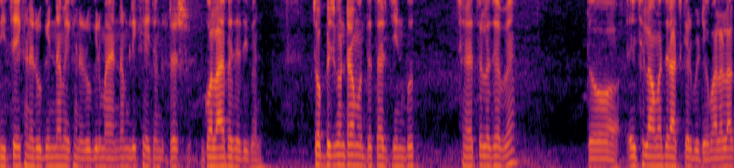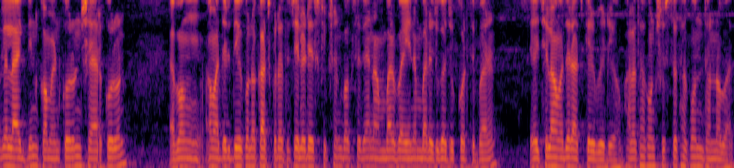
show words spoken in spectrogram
নিচে এখানে রুগীর নাম, এখানে রুগীর মায়ের নাম লিখে এই যন্ত্রটা গলায় বেঁধে দিবেন। চব্বিশ ঘণ্টার মধ্যে তার জিনবুত ছেড়ে চলে যাবে। তো এই ছিল আমাদের আজকের ভিডিও। ভালো লাগলে লাইক দিন, কমেন্ট করুন, শেয়ার করুন এবং আমাদের দিয়ে কোনো কাজ করাতে চাইলে ডেসক্রিপশন বক্সে দেওয়া নাম্বার বা এই নাম্বারে যোগাযোগ করতে পারেন। এই ছিল আমাদের আজকের ভিডিও। ভালো থাকুন, সুস্থ থাকুন, ধন্যবাদ।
